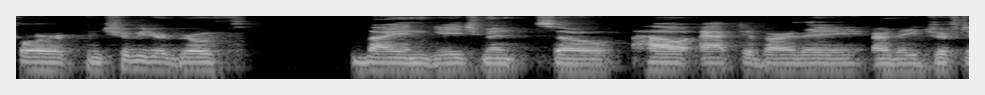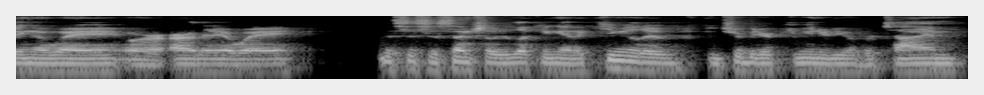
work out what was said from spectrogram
for contributor growth by engagement. So how active are they? Are they drifting away or are they away? This is essentially looking at a cumulative contributor community over time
